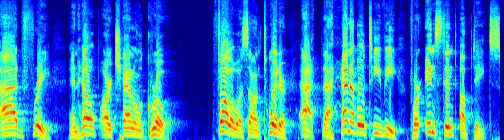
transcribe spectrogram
ad free and help our channel grow. Follow us on Twitter at the Hannibal TV for instant updates.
